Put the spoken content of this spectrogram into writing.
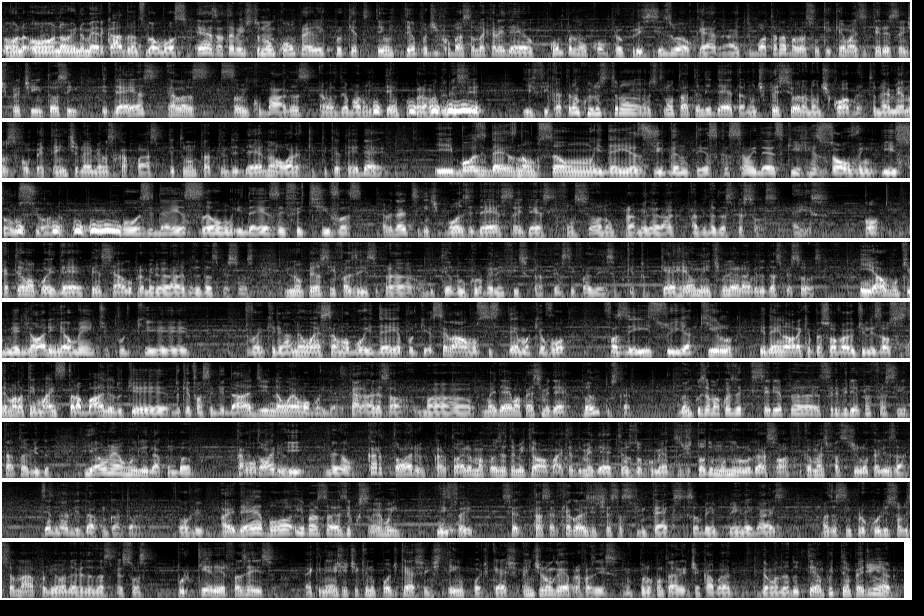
Ou, ou, não ir no mercado antes do almoço. É, exatamente, tu não compra ele porque tu tem um tempo de incubação daquela ideia. Eu compro ou não compro? Eu preciso ou eu quero? Aí tu bota na balança o que é mais interessante para ti. Então, assim, ideias, elas são incubadas, elas demoram um tempo para amadurecer. E fica tranquilo se tu, não, se tu não tá tendo ideia, tá? Não te pressiona, não te cobra. Tu não é menos competente, não é menos capaz, porque tu não tá tendo ideia na hora que tu quer ter ideia. E boas ideias não são ideias gigantescas, são ideias que resolvem e solucionam. boas ideias são ideias efetivas. A verdade é o seguinte: boas ideias são ideias que funcionam para melhorar a vida das pessoas. É isso. Ponto. Quer ter uma boa ideia? Pense em algo para melhorar a vida das pessoas. E não pense em fazer isso para obter lucro ou benefício, tá? Pense em fazer isso porque tu quer realmente melhorar a vida das pessoas. E algo que melhore realmente, porque tu vai criar, não, essa é uma boa ideia, porque, sei lá, um sistema que eu vou fazer isso e aquilo, e daí na hora que a pessoa vai utilizar o sistema, ela tem mais trabalho do que, do que facilidade, não é uma boa ideia. Cara, olha só, uma, uma ideia, uma péssima ideia. Bancos, cara. Bancos é uma coisa que seria pra, serviria para facilitar a tua vida. E não é ruim lidar com banco. Cartório. Horrível. Cartório. Cartório é uma coisa também que é uma baita de uma ideia. Ter os documentos de todo mundo no lugar só, fica mais fácil de localizar. Tenta Sim. lidar com cartório. Horrível. A ideia é boa e a execução é ruim. Isso aí. Tá certo que agora existem essas fintechs que são bem, bem legais, mas assim, procure solucionar o problema da vida das pessoas por querer fazer isso. É que nem a gente aqui no podcast. A gente tem um podcast, a gente não ganha para fazer isso. Muito pelo contrário, a gente acaba demandando tempo e tempo é dinheiro.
